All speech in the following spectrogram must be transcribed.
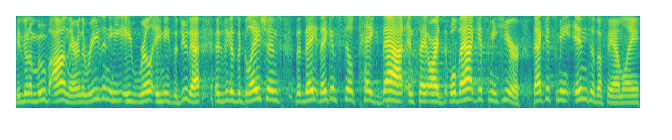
He's going to move on there, and the reason he, he really he needs to do that is because the Galatians that they, they can still take that and say, all right, well that gets me here, that gets me into the family.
